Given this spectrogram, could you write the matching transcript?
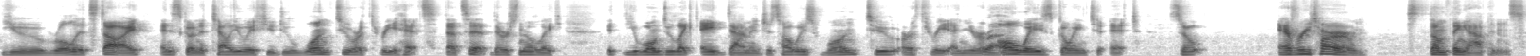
you roll its die and it's going to tell you if you do one two or three hits. That's it. There's no like it, you won't do like eight damage. It's always one two or three and you're right. always going to it. So every turn something happens.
